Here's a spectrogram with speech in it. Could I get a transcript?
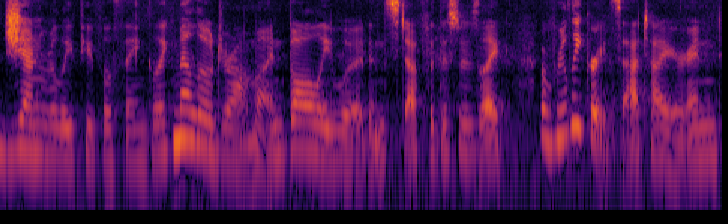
generally people think like melodrama and Bollywood and stuff, but this was like a really great satire. And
